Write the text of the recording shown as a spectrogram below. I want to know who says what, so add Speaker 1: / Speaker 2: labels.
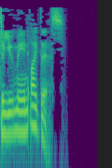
Speaker 1: Do you mean like this?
